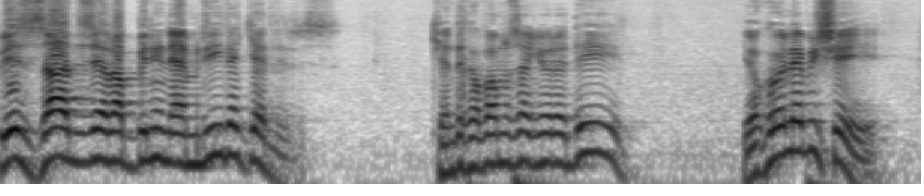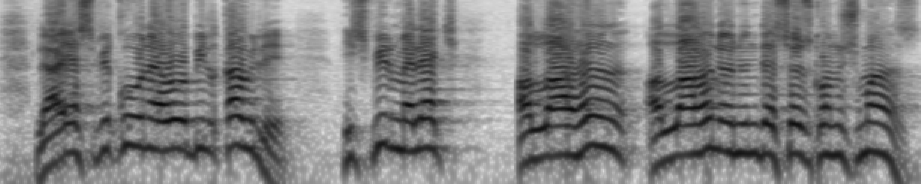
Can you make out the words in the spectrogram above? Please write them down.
biz sadece Rabbinin emriyle geliriz. Kendi kafamıza göre değil. Yok öyle bir şey. La yesbikunehu bil kavli. Hiçbir melek Allah'ın Allah'ın önünde söz konuşmaz.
